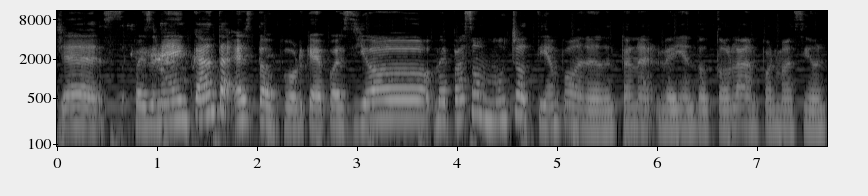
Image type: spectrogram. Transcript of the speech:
Yes, pues me encanta esto porque pues yo me paso mucho tiempo en el internet leyendo toda la información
